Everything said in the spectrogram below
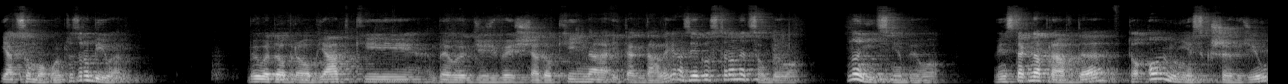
ja co mogłem, to zrobiłem. Były dobre obiadki, były gdzieś wyjścia do kina i tak dalej, a z jego strony co było? No nic nie było. Więc tak naprawdę to on mnie skrzywdził,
